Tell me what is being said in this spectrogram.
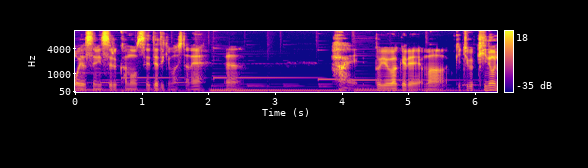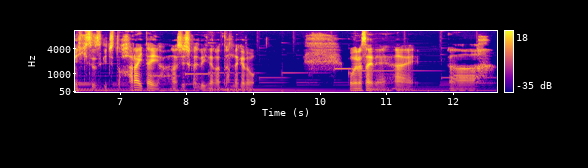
お休みする可能性出てきましたね。うん。はい。というわけで、まあ、結局昨日に引き続きちょっと払いたい話しかできなかったんだけど、ごめんなさいね。はい。あー。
